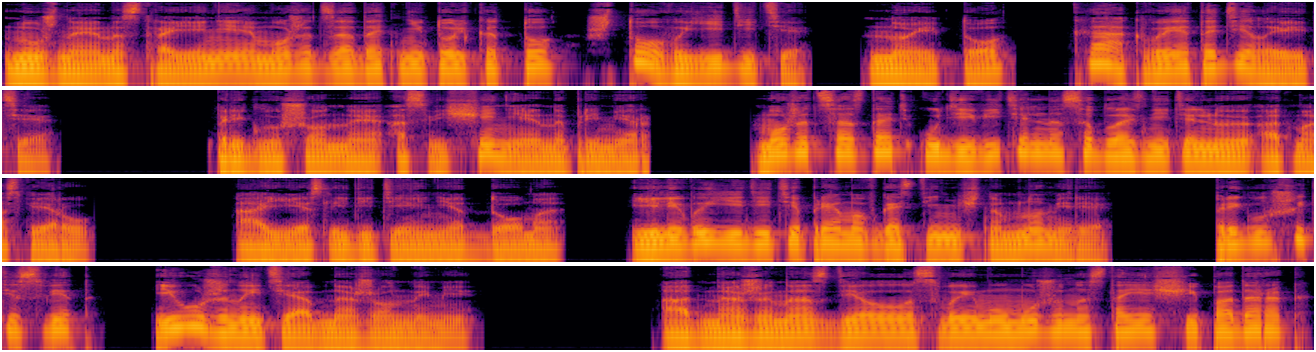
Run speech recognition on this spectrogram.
нужное настроение может задать не только то, что вы едите, но и то, как вы это делаете. Приглушенное освещение, например, может создать удивительно соблазнительную атмосферу. А если детей нет дома, или вы едите прямо в гостиничном номере, приглушите свет и ужинайте обнаженными. Одна жена сделала своему мужу настоящий подарок,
